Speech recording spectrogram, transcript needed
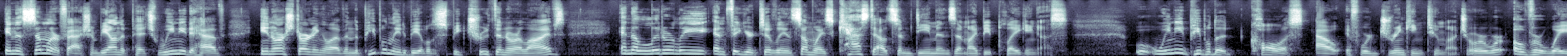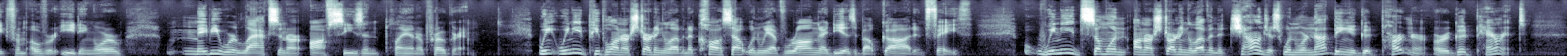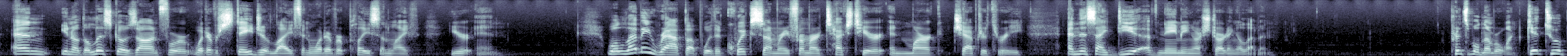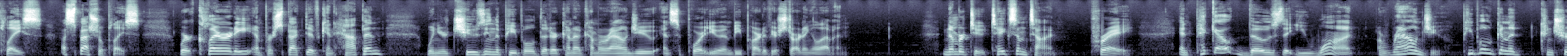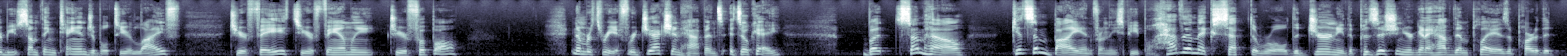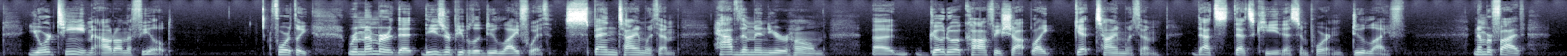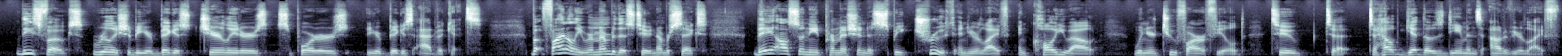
In a similar fashion beyond the pitch we need to have in our starting 11 the people need to be able to speak truth into our lives and to literally and figuratively in some ways cast out some demons that might be plaguing us we need people to call us out if we're drinking too much or we're overweight from overeating or maybe we're lax in our off-season plan or program. We, we need people on our starting 11 to call us out when we have wrong ideas about God and faith. We need someone on our starting 11 to challenge us when we're not being a good partner or a good parent. And, you know, the list goes on for whatever stage of life and whatever place in life you're in. Well, let me wrap up with a quick summary from our text here in Mark chapter 3 and this idea of naming our starting 11. Principle number one get to a place, a special place, where clarity and perspective can happen when you're choosing the people that are going to come around you and support you and be part of your starting 11. Number two, take some time, pray, and pick out those that you want around you. People are going to contribute something tangible to your life to your faith, to your family, to your football. Number three, if rejection happens, it's okay, but somehow get some buy in from these people. Have them accept the role, the journey, the position you're going to have them play as a part of the, your team out on the field. Fourthly, remember that these are people to do life with. Spend time with them. Have them into your home. Uh, go to a coffee shop. Like, get time with them. That's that's key. That's important. Do life. Number five, these folks really should be your biggest cheerleaders, supporters, your biggest advocates. But finally, remember this too. Number six, they also need permission to speak truth in your life and call you out when you're too far afield to to to help get those demons out of your life.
